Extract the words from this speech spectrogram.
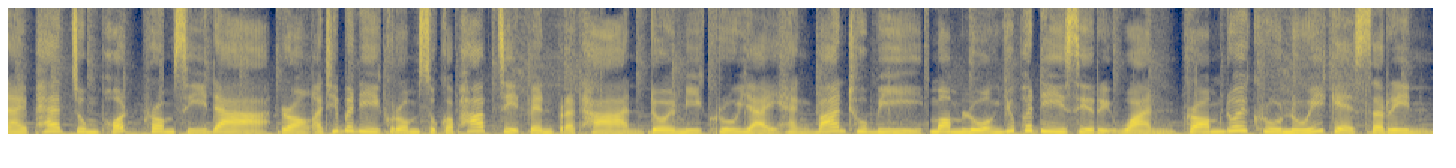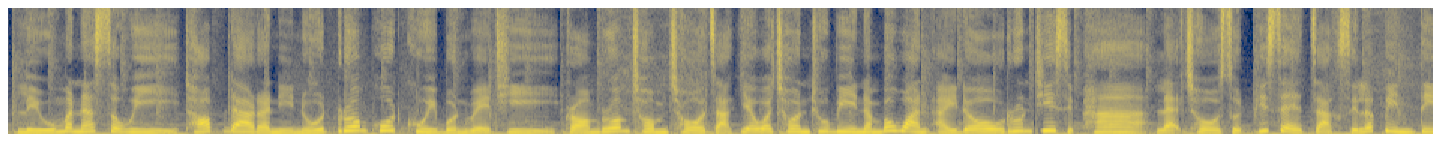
นายแพทย์จุมพศพรหมศรีดา รองอธิบดีกรมสุขภาพจิตเป็นประธาน โดยมีครูใหญ่แห่งบ้านทูบีหม่อมหลวงยุพดีสิริวัลพร้อมด้วยครูนุ้ยเกษริน หลิวมนัสวี ท็อปดารณีนุชร่วมพูดคุยบนเวที พร้อมร่วมชมโชว์จากเยาวชนทูบีนัมเบอร์วันไอดอลรุ่นที่25 และโชว์สุดพิเศษจากศิลปินตี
